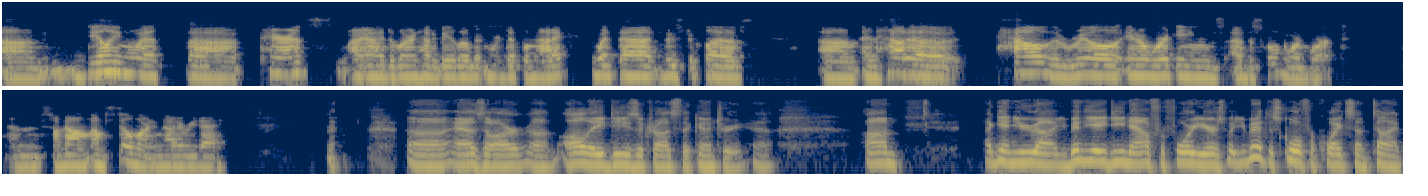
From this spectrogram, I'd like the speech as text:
um, dealing with uh, parents. I, I, had to learn how to be a little bit more diplomatic with that, booster clubs, um, and how to how the real inner workings of the school board worked. And so now I'm, I'm still learning that every day. Uh, as are um, all ADs across the country. Um, again, you uh, you've been the AD now for four years, but you've been at the school for quite some time.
